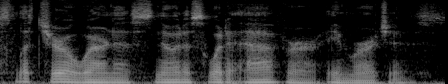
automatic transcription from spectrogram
Just let your awareness notice whatever emerges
